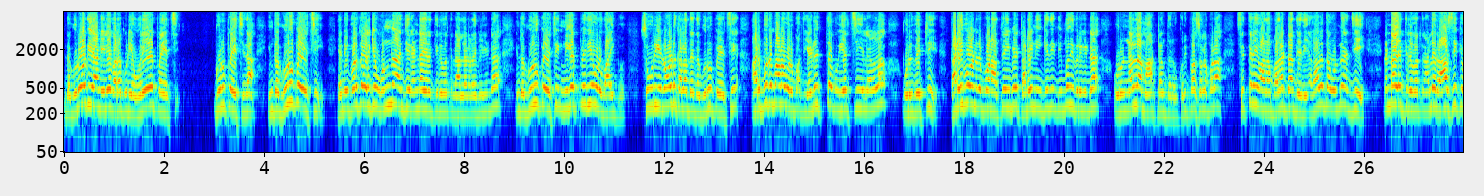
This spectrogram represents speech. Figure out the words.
இந்த குரோதி ஆண்டிலே வரக்கூடிய ஒரே பயிற்சி குரு பயிற்சி தான். இந்த குரு பயிற்சி என்னை பொறுத்த வரைக்கும் ஒன்று அஞ்சு ரெண்டாயிரத்தி இருபத்தி நாலில் நடைபெறுகின்ற இந்த குரு பயிற்சி மிகப்பெரிய ஒரு வாய்ப்பு. சூரியனோடு கலந்த இந்த குரு பயிற்சி அற்புதமான ஒரு பார்த்து எடுத்த முயற்சியிலெல்லாம் ஒரு வெற்றி. தடை போன போன அத்தனையுமே தடை நீங்கியது. நிம்மதி பெறுகின்ற ஒரு நல்ல மாற்றம் தரும். குறிப்பாக சொல்லப்போனால் சித்திரை மாதம் பதினெட்டாம் தேதி அதாவது இந்த ஒன்று அஞ்சு ரெண்டாயிரத்தி இருபத்தி நாலு ராசிக்கு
